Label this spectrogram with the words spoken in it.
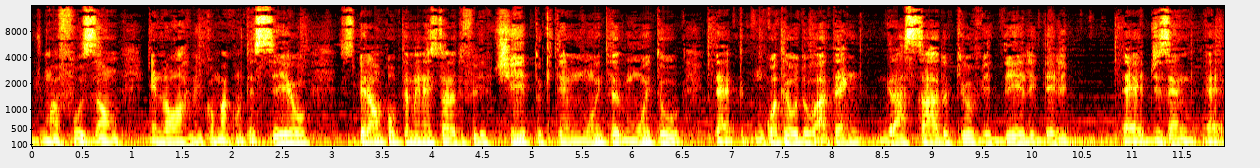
de uma fusão enorme como aconteceu. Esperar um pouco também na história do Felipe Tito, que tem muita, muito, é, um conteúdo até engraçado que eu vi dele, dele é, dizendo, é,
